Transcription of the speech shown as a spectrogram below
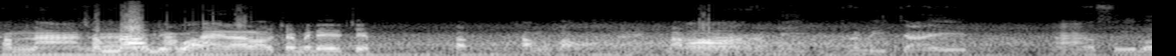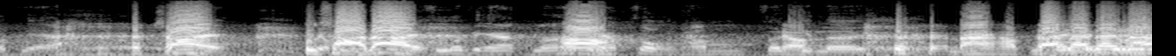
ชำนาญชำนาญดีกว่า ทำให้แล้วเราจะไม่ได้เจ็บแบบซ้ำสองอะไรมากอ่ามาย ถ้ามีถ้ามีใจ อะมาซื้อรถพี่แอดใช่ปรึกษาได้ ซื้อรถพี่แอดแล้วให้อ่าพี่แอดส่งทำเซอร์กิตเลย ได้ครับได้ไหมได้ไหมยิ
